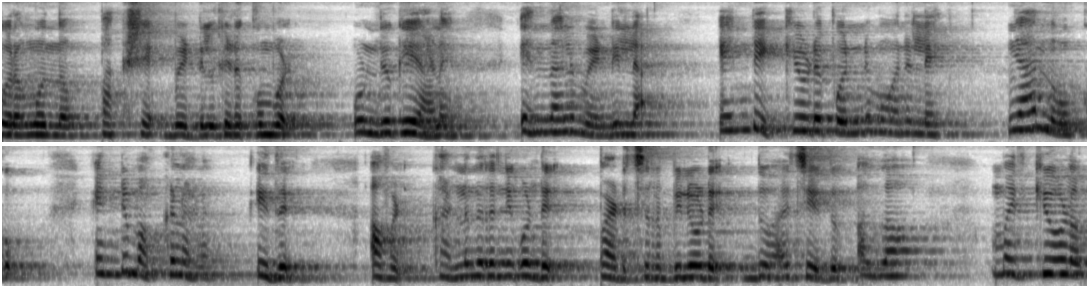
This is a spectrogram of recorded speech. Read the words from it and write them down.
ഉറങ്ങുന്നു. പക്ഷെ ബെഡിൽ കിടക്കുമ്പോൾ ഉണരുകയാണ് എന്നാലും വേണ്ടില്ല. എന്റെ ഇക്കയുടെ പൊന്നു മോനല്ലേ? ഞാൻ നോക്കും. എന്റെ മക്കളാണ് ഇത്. അവൾ കണ്ണു നിറഞ്ഞുകൊണ്ട് റബ്ബിനോട് ദ്വാ ചെയ്തു. അല്ലാ മരിക്കോളം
